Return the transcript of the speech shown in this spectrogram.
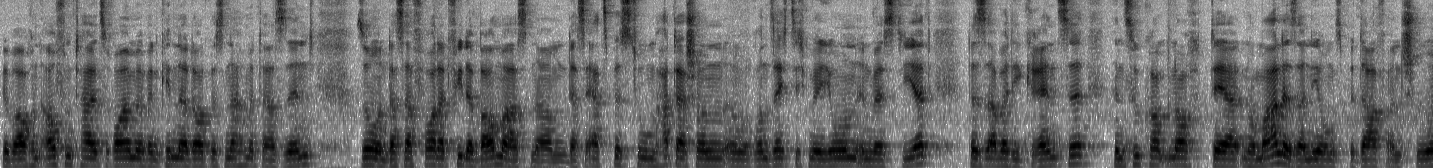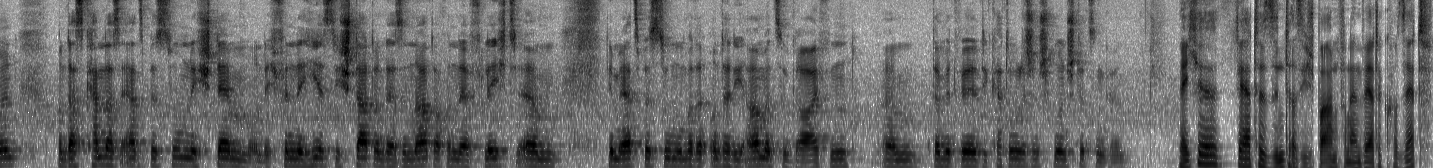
wir brauchen Aufenthaltsräume, wenn Kinder dort bis nachmittags sind. So, und das erfordert viele Baumaßnahmen. Das Erzbistum hat da schon äh, rund 60 Millionen investiert. Das ist aber die Grenze. Hinzu kommt noch der normale Sanierungsbedarf an Schulen. Und das kann das Erzbistum nicht stemmen. Und ich finde, hier ist die Stadt und der Senat auch in der Pflicht, ähm, dem Erzbistum unter die Arme zu greifen, ähm, damit wir die katholischen Schulen stützen können. Welche Werte sind das? Sie sprachen von einem Wertekorsett.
